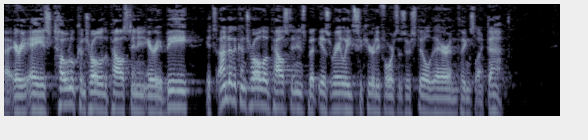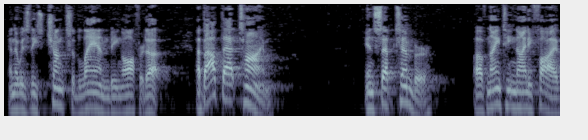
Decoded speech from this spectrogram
Uh, area A's total control of the Palestinian. Area B, it's under the control of the Palestinians, but Israeli security forces are still there and things like that and there was these chunks of land being offered up. About that time, in September of 1995,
